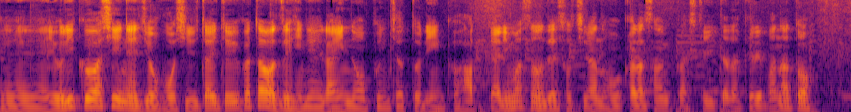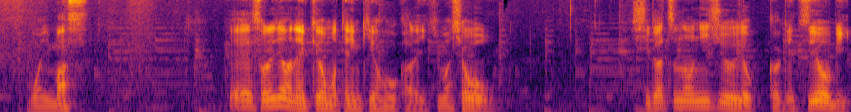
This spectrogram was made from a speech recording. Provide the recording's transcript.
えー、より詳しいね、情報を知りたいという方は、ぜひね、LINE のオープンチャットリンク貼ってありますので、そちらの方から参加していただければなと思います。えー、それではね、今日も天気予報からいきましょう。4月の24日月曜日、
